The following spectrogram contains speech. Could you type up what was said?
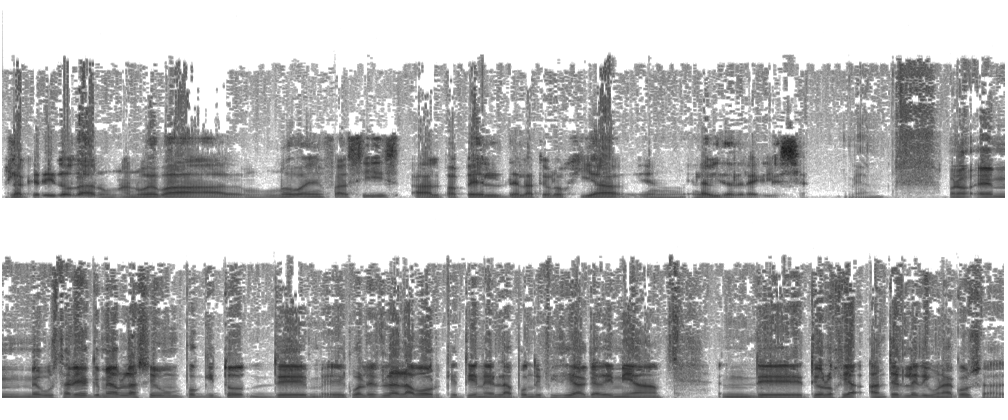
le ha querido dar una nueva, un nuevo énfasis al papel de la teología en, en la vida de la Iglesia. Bien. Bueno, eh, me gustaría que me hablase un poquito de eh, cuál es la labor que tiene la Pontificia Academia de Teología. Antes le digo una cosa,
